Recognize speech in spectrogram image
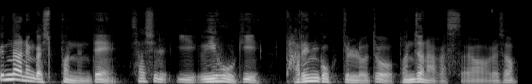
끝나는가 싶었는데 사실 이 의혹이 다른 곡들로도 번져나갔어요. 그래서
